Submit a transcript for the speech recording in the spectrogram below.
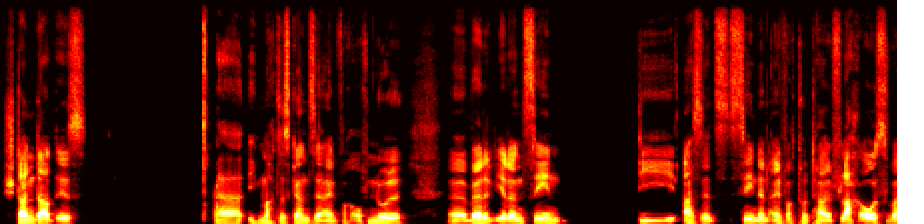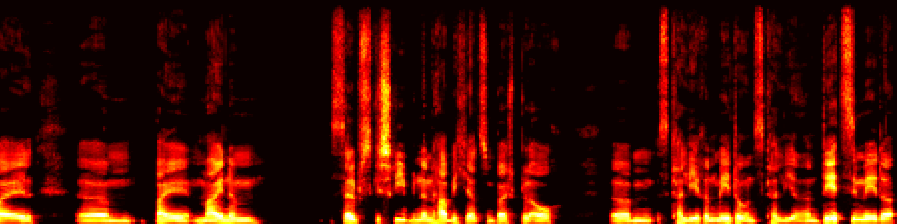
Standard ist. Äh, ich mache das Ganze einfach auf 0. Äh, werdet ihr dann sehen, die Assets sehen dann einfach total flach aus, weil ähm, bei meinem selbstgeschriebenen habe ich ja zum Beispiel auch ähm, skalieren Meter und skalieren Dezimeter.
